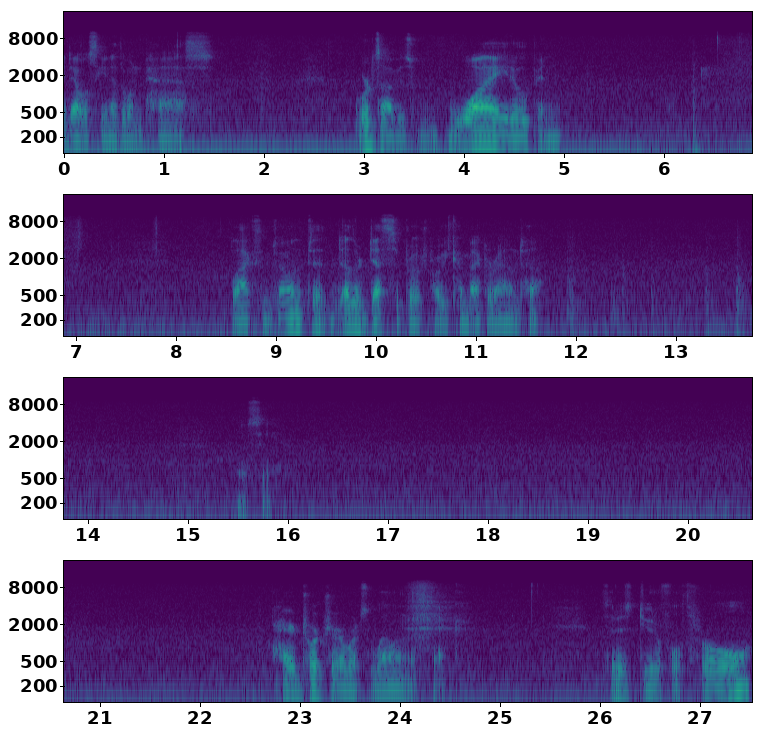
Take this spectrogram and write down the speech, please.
I doubt we'll see another one pass. Orzhov is wide open. Black seems. I want the other death's approach probably come back around, huh? We'll see. Hired Torturer works well in this deck. So does Dutiful Thrall.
